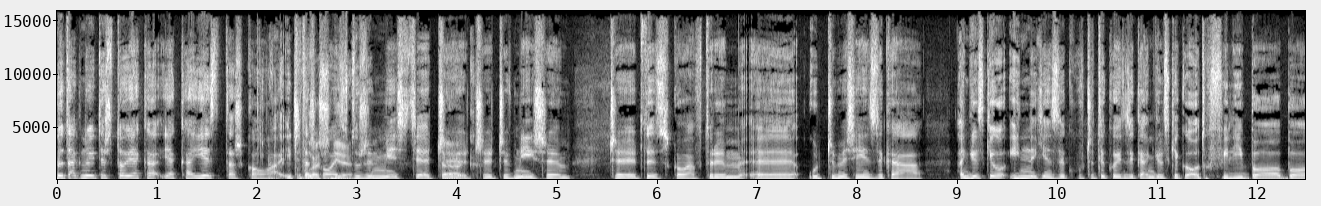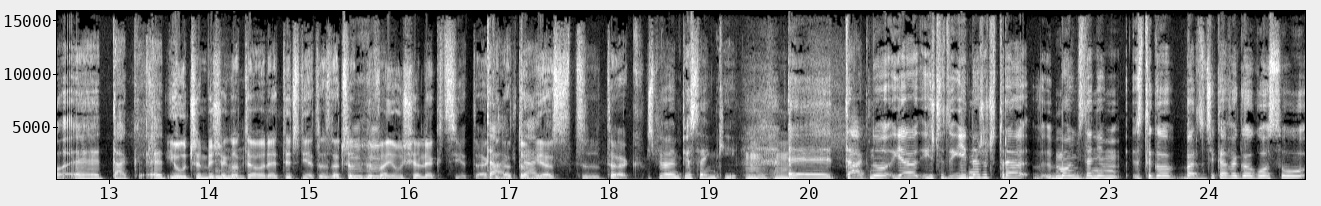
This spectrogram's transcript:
No tak, no i też to, jaka, jaka jest ta szkoła i czy ta szkoła Właśnie. jest w dużym mieście, czy, Tak. czy, czy w mniejszym, czy, czy to jest szkoła, w którym e, uczymy się języka angielskiego, innych języków, czy tylko języka angielskiego od chwili, bo, bo e, tak... E, I uczymy się Mhm. go teoretycznie, to znaczy Mhm. odbywają się lekcje, tak? Tak, Natomiast y, tak. śpiewamy piosenki. Mhm. E, tak, no ja jeszcze jedna rzecz, która y, moim zdaniem z tego bardzo ciekawego głosu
